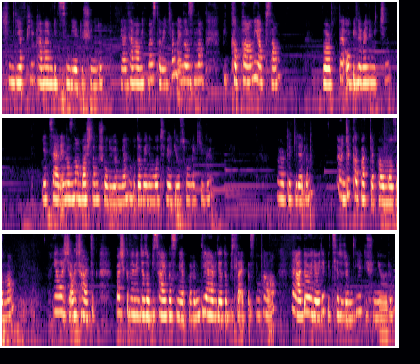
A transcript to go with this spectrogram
Şimdi yapayım hemen bitsin diye düşündüm. Yani hemen bitmez tabii ki ama en azından bir kapağını yapsam Word'de o bile benim için yeter. En azından başlamış oluyorum yani. Bu da beni motive ediyor sonraki gün. Word'e girelim. Önce kapak yapalım o zaman. Yavaş yavaş artık başka bir videoda bir sayfasını yaparım. Diğer videoda bir sayfasını falan. Herhalde öyle öyle bitiririm diye düşünüyorum.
